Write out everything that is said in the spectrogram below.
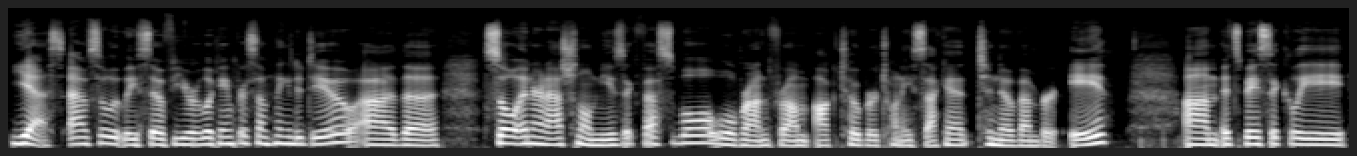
Yes, absolutely. So if you're looking for something to do, uh, the Seoul International Music Festival will run from October 22nd to November 8th. Um, it's basically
